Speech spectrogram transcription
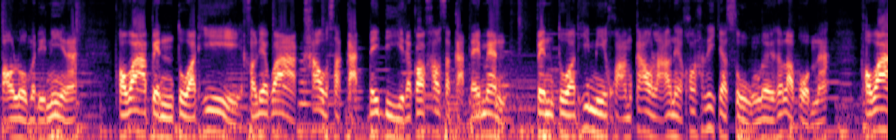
เปาโลมาดินีนะเพราะว่าเป็นตัวที่เขาเรียกว่าเข้าสกัดได้ดี แล้วก็เข้าสกัดได้แม่น เป็นตัวที่มีความก้าวร้าวเนี่ยค่อนข้างที่จะสูงเลยสำหรับผมนะเพราะว่า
